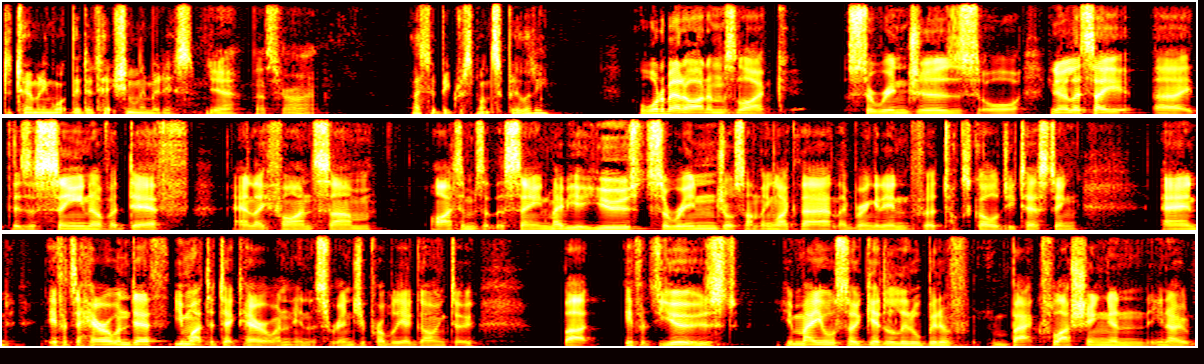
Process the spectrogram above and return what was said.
determining what their detection limit is. Yeah, that's right. That's a big responsibility. Well, what about items like syringes or, you know, let's say uh, there's a scene of a death and they find some items at the scene, maybe a used syringe or something like that. They bring it in for toxicology testing. And if it's a heroin death, you might detect heroin in the syringe. You probably are going to. But if it's used, you may also get a little bit of back flushing and, you know,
